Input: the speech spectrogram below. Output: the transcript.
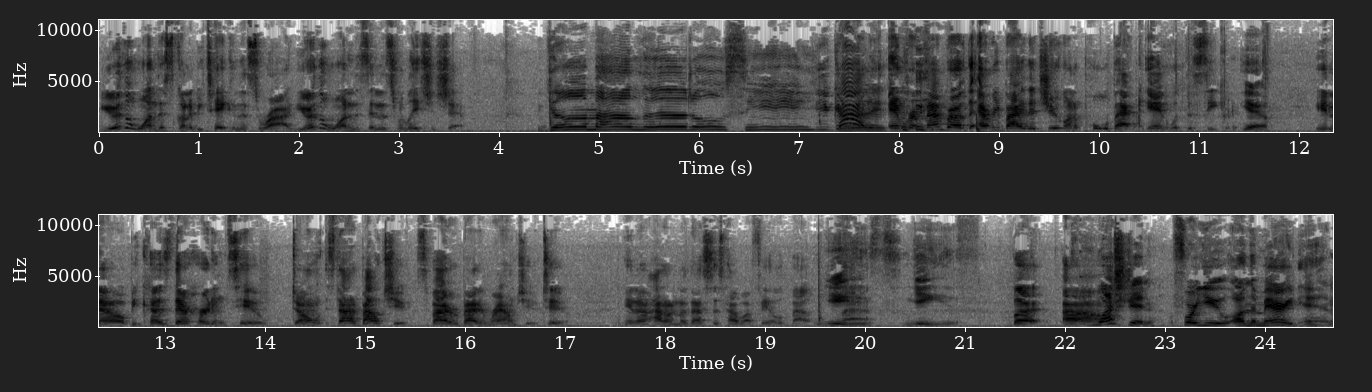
you're the one that's going to be taking this ride. You're the one that's in this relationship. You're my little secret. You got it. And remember of the, everybody that you're going to pull back in with the secret. yeah, You know, because they're hurting too. Don't. It's not about you. It's about everybody around you too. You know, I don't know. That's just how I feel about. yes, yes. that. But um, Question for you on the married end.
